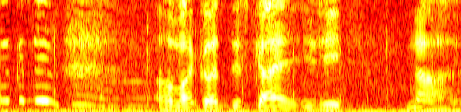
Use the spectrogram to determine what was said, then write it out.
look at this. Oh my god, this guy, is he? No.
